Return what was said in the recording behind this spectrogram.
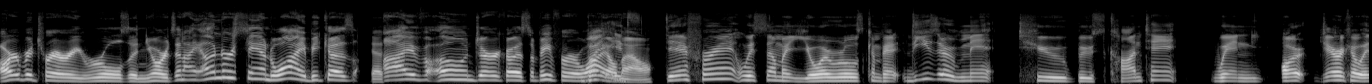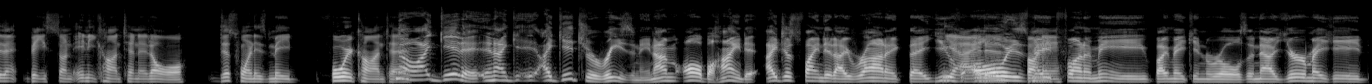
arbitrary rules in yours, and I understand why because Yes. I've owned Jericho SMP for a But while it's now. different with some of your rules compared. These are meant to boost content when our Jericho isn't based on any content at all. This one is made for content. No, I get it, and I get, I get your reasoning. I'm all behind it. I just find it ironic that you've Yeah, always made fun of me by making rules, and now you're making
